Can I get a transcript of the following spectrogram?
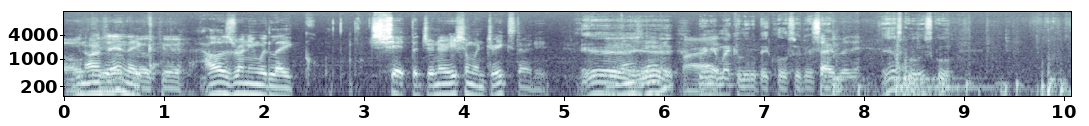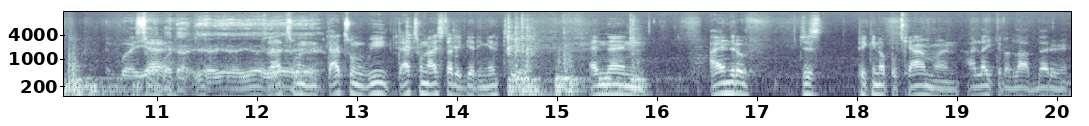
you know what I'm saying? okay, Like okay. I was running with like shit. The generation when Drake started. Yeah, You know what yeah. saying? Bring your mic a little bit closer there. Sorry, brother. Yeah, it's cool. It's cool. But Sorry yeah. about that. Yeah, yeah, yeah. So that's yeah, when yeah. that's when we that's when I started getting into it, and then I ended up just picking up a camera and I liked it a lot better.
